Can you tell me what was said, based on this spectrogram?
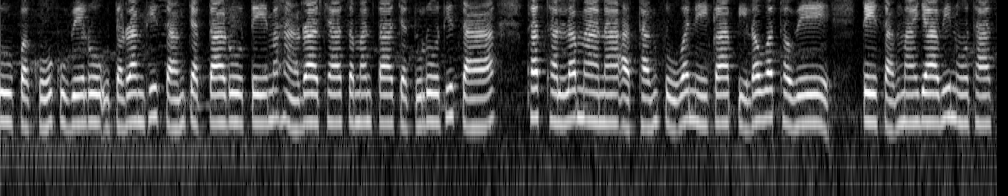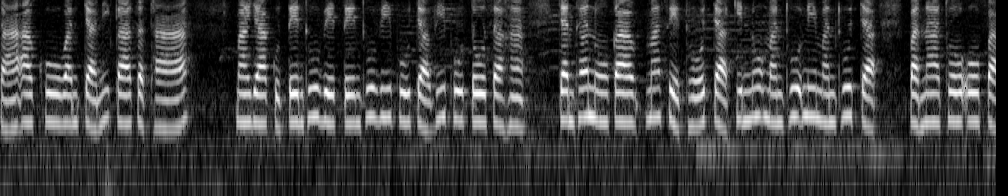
รูปโขกุเวโรอุตรังที่สังจัตตาโรเตมหาราชาสมันตาจตุโรทิสา ทัตทัลลมานาอัตถังสุวเนกาปิระวัฏเว เตสังมายาวิโนทาสาอาคูวันจานิกาสถามายากุเตนทุเวเตนทุวิภูจะวิภูโตสหะ จันทโนกามาเศโถจะกินนุมันทุนิมันทุจะปนาโทโอปะ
